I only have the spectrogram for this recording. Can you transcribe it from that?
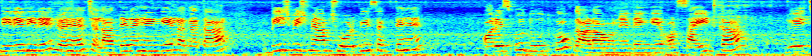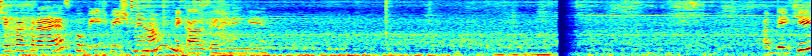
धीरे धीरे जो है चलाते रहेंगे लगातार। बीच बीच में आप छोड़ भी सकते हैं। और इसको दूध को गाढ़ा होने देंगे और साइड का जो ये चिपक रहा है, इसको बीच बीच में हम निकालते रहेंगे। अब देखिए,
